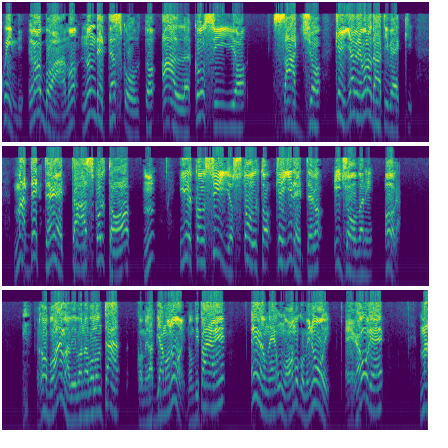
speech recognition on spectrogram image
quindi Roboamo non dette ascolto al consiglio saggio che gli avevano dati i vecchi, ma dette retta, ascoltò hm, il consiglio stolto che gli dettero i giovani. Ora, Roboamo aveva una volontà come l'abbiamo noi, non vi pare? Era un, un uomo come noi, era un re, ma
